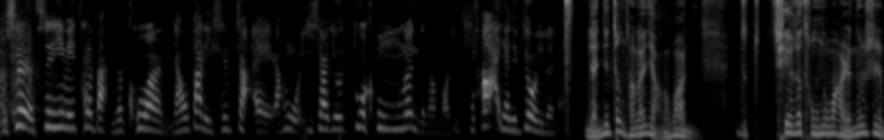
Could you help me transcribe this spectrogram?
不是，是因为菜板子宽，然后大理石窄，然后我一下就剁空了，你知道吗？就扑嚓一下就掉下来了。人家正常来讲的话，你这切个葱的话，人都是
